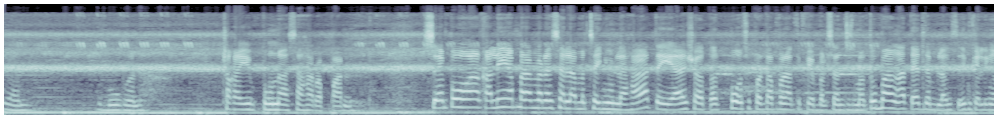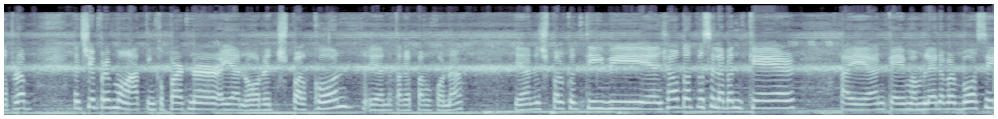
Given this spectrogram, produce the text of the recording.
Yan. May bunga na. Tsaka yung pong nasa harapan. So, yun po mga kalinga, maraming salamat sa inyong lahat. Ayan, shoutout po. Supportan po natin kay Santos Matubang at Edna Vlogs and Kalinga Prab. At syempre ang ating kapartner, ayan, o Rich Falcon. Ayan, natakipang ko na. Ayan, Rich Falcon TV. Ayan, shoutout po sa Laban Care. Ayan, kay Ma'am Lena Barbosi.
